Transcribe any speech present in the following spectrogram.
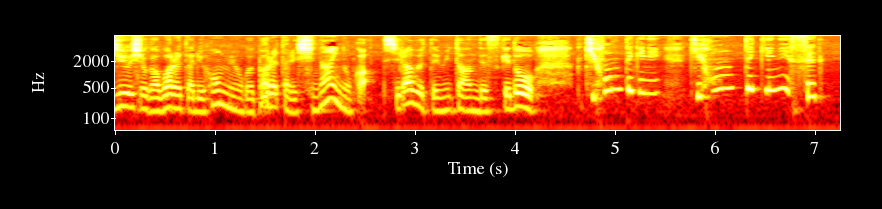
住所がバレたり本名がバレたりしないのか調べてみたんですけど基本的に基本的に設定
